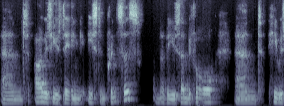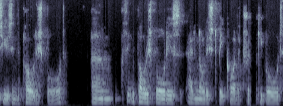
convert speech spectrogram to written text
and I was using Eastern Princes. I've never used them before, and he was using the Polish board. Um, I think the Polish board is acknowledged to be quite a tricky board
